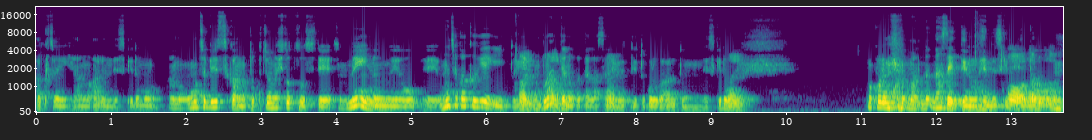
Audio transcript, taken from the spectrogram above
各地にあのあるんですけども、あの、おもちゃ美術館の特徴の一つとして、そのメインの運営を、えーおもちゃ学芸員という、はい。ボランティアの方がされるっていうところがあると思うんですけど、はい。まあ、これも、まあな、なぜっていうのも変ですけど、なるほど。うん。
